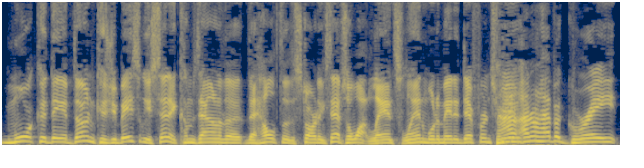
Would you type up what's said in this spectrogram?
more could they have done? Because you basically said it comes down to the, the health of the starting staff. So what? Lance Lynn would have made a difference for you. I, I don't have a great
